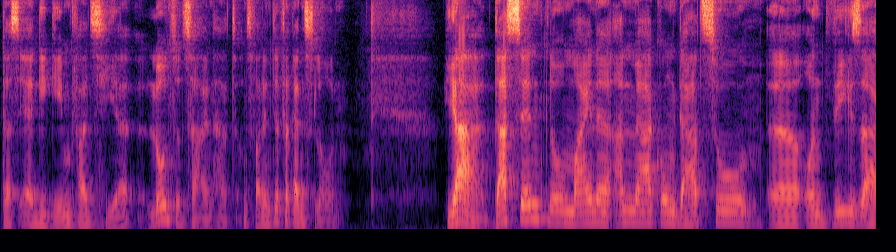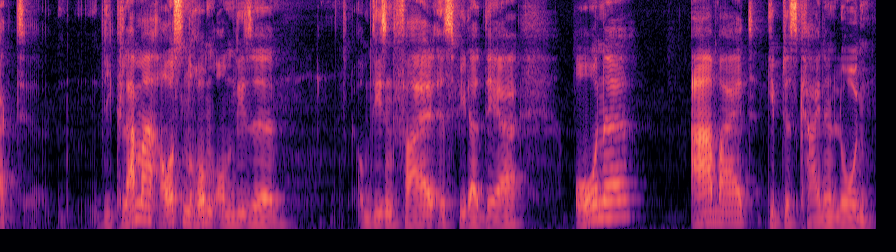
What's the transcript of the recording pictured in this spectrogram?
dass er gegebenenfalls hier Lohn zu zahlen hat, und zwar den Differenzlohn. Ja, das sind nur meine Anmerkungen dazu. Äh, und wie gesagt, die Klammer außenrum um, diese, um diesen Fall ist wieder der, ohne Arbeit gibt es keinen Lohn.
